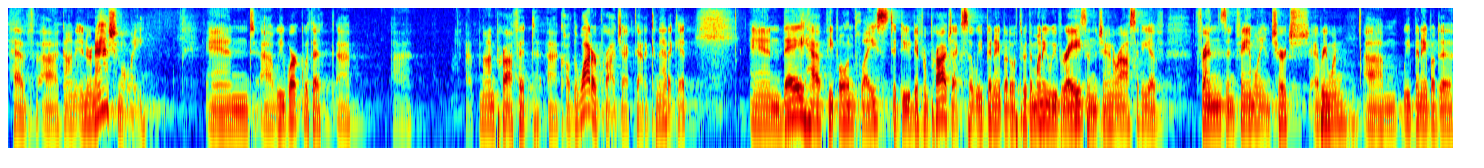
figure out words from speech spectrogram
have uh, gone internationally, and uh, we work with a, a, a nonprofit uh, called the Water Project out of Connecticut, and they have people in place to do different projects. So we've been able to, through the money we've raised and the generosity of friends and family and church, everyone, um, we've been able to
